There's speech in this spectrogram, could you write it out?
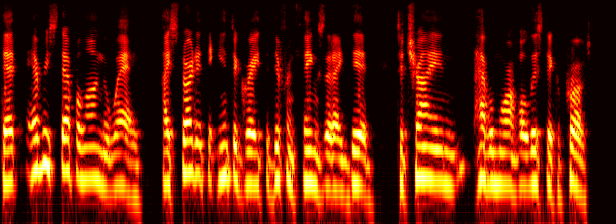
that every step along the way, I started to integrate the different things that I did to try and have a more holistic approach.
